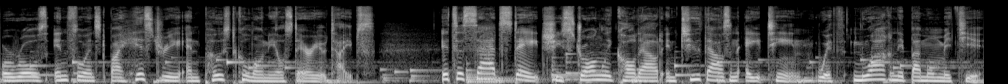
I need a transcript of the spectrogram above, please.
or roles influenced by history and post colonial stereotypes. It's a sad state she strongly called out in 2018 with Noir n'est pas mon métier,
